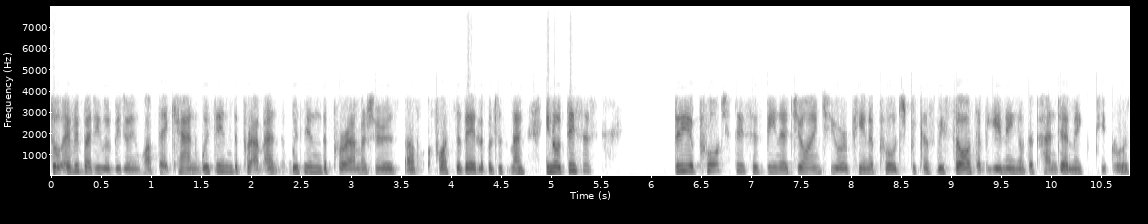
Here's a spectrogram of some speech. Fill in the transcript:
So everybody will be doing what they can within the within the parameters of, of what's available to them. And you know, this is the approach this has been a joint European approach because we saw at the beginning of the pandemic, people were,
